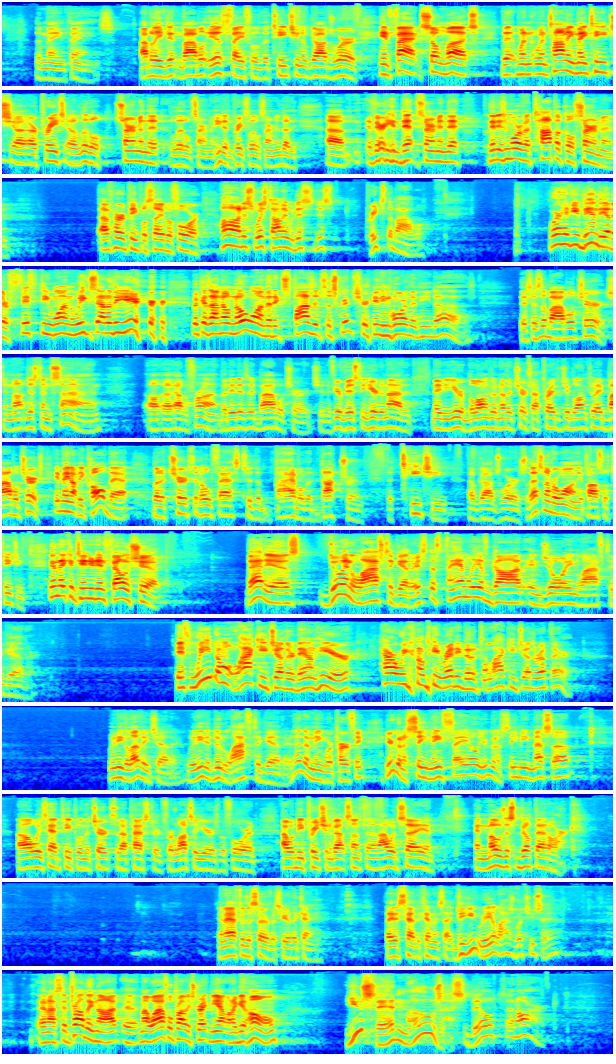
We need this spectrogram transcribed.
the main things. I believe Denton Bible is faithful to the teaching of God's Word. In fact, so much that when, when Tommy may teach uh, or preach a little sermon that, little sermon, he doesn't preach little sermons, does he? Uh, a very in depth sermon that, that is more of a topical sermon. I've heard people say before, oh, I just wish Tommy would just, just preach the Bible. Where have you been the other 51 weeks out of the year? because I know no one that exposits the scripture any more than he does. This is a Bible church and not just in sign uh, uh, out in front, but it is a Bible church. And if you're visiting here tonight and maybe you belong to another church, I pray that you belong to a Bible church. It may not be called that, but a church that holds fast to the Bible, the doctrine, the teaching of God's Word. So that's number one, the apostles' teaching. Then they continued in fellowship. That is, doing life together. It's the family of God enjoying life together. If we don't like each other down here, how are we going to be ready to, to like each other up there? We need to love each other. We need to do life together. That doesn't mean we're perfect. You're going to see me fail. You're going to see me mess up. I always had people in the church that I pastored for lots of years before, and I would be preaching about something, and I would say, and and Moses built that ark. And after the service, here they came. They just had to come and say, Do you realize what you said? And I said, Probably not. Uh, my wife will probably straighten me out when I get home. You said Moses built an ark.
